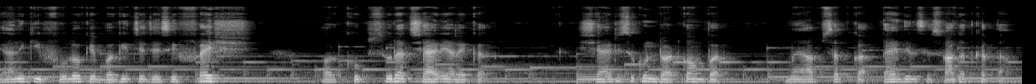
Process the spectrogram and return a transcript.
यानी कि फूलों के बगीचे जैसी फ्रेश और खूबसूरत शायरियाँ लेकर शायरी सुकून डॉट कॉम पर मैं आप सबका तहे दिल से स्वागत करता हूँ।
